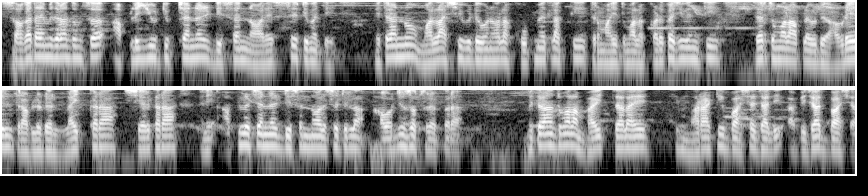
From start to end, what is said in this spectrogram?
स्वागत आहे मित्रांनो तुमचं आपलं यूट्यूब चॅनल डिसन नॉलेज सिटीमध्ये मित्रांनो मला अशी व्हिडिओ बनवायला खूप मेहनत लागते तर माझी तुम्हाला कडकाची विनंती. जर तुम्हाला आपला व्हिडिओ आवडेल तर आपल्या व्हिडिओ लाईक करा शेअर करा आणि आपलं चॅनल डिसन नॉलेज सिटीला आवर्जून सबस्क्राईब करा. मित्रांनो तुम्हाला माहीत झालं आहे की मराठी भाषा झाली अभिजात भाषा.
